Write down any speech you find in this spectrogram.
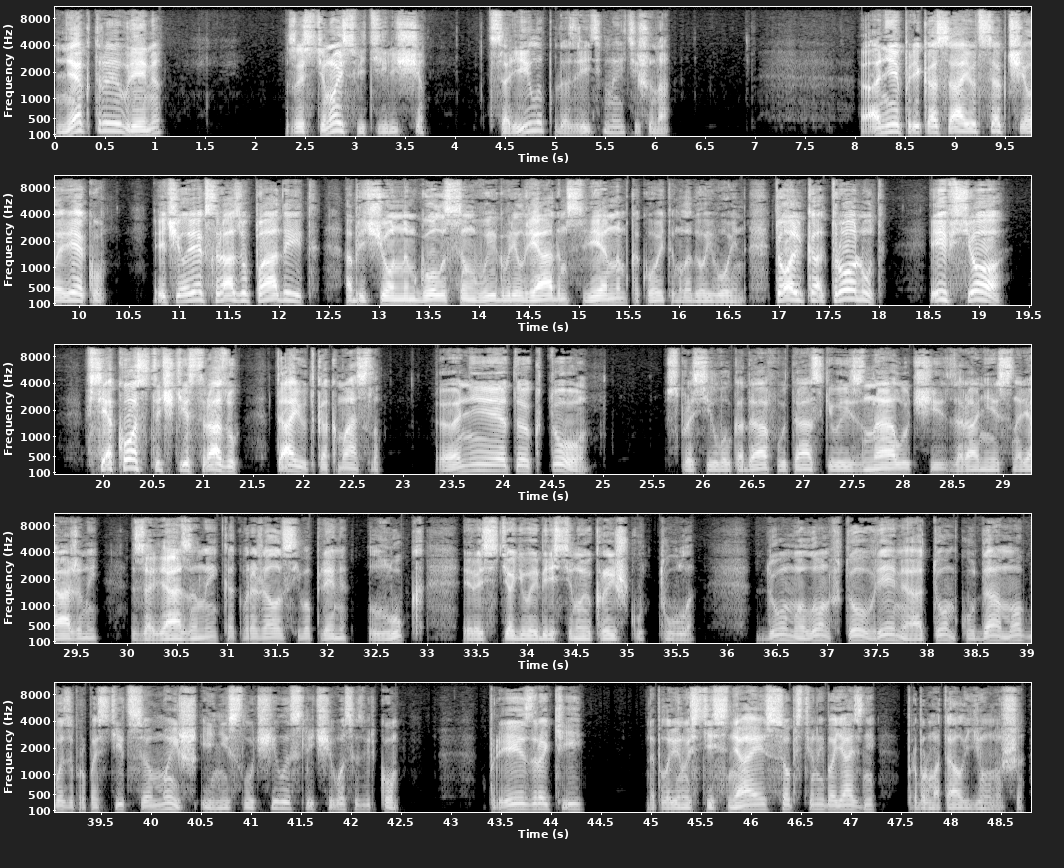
Некоторое время за стеной святилища царила подозрительная тишина. Они прикасаются к человеку, и человек сразу падает, — обреченным голосом выговорил рядом с Венном какой-то молодой воин. — Только тронут, и все, все косточки сразу тают, как масло. — Они это кто? — спросил волкодав, вытаскивая из налучи, заранее снаряженный, завязанный, как выражалось его племя, лук и расстегивая берестяную крышку тула. Думал он в то время о том, куда мог бы запропаститься мышь, и не случилось ли чего со зверьком. «Призраки!» Наполовину стесняясь собственной боязни, пробормотал юноша.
